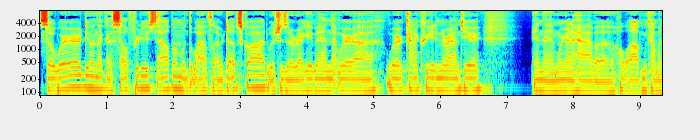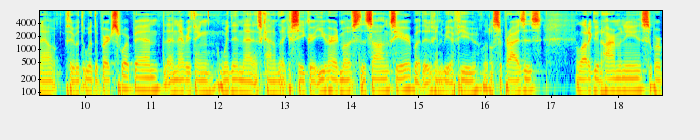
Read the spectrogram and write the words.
So we're doing like a self-produced album with the Wildflower Dub Squad, which is a reggae band that we're uh, we're kind of creating around here. And then we're gonna have a whole album coming out through with, with the Birch Swart Band, and everything within that is kind of like a secret. You heard most of the songs here, but there's gonna be a few little surprises. A lot of good harmonies. We're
